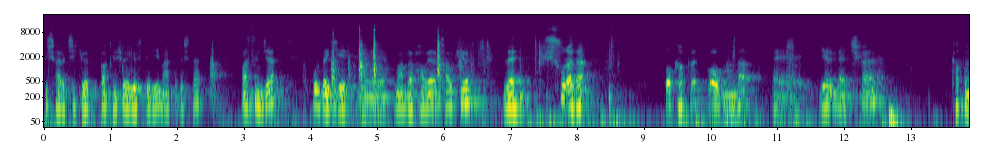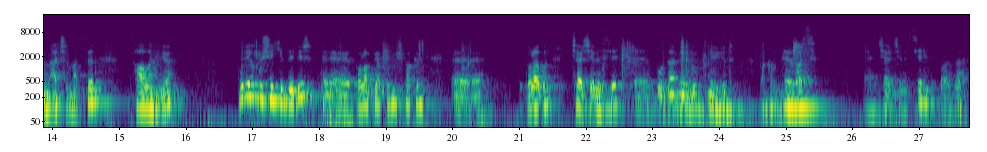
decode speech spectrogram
dışarı çekiyorduk. Bakın şöyle göstereyim arkadaşlar. Basınca buradaki e, mandal havaya kalkıyor ve şuradan o kapı o mandal e, yerinden çıkarak kapının açılması sağlanıyor. Buraya bu şekilde bir e, dolap yapılmış. Bakın e, dolabın çerçevesi e, burada mevcut. mevcut. Bakın pervaz e, çerçevesi burada.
